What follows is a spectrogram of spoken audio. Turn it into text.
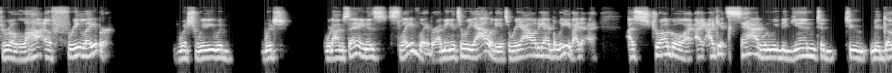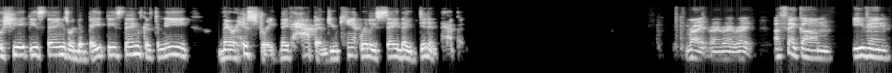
through a lot of free labor, which we would, which what I'm saying is slave labor. I mean, it's a reality. It's a reality I believe. I, I, struggle. I, I- I get sad when we begin to to negotiate these things or debate these things because to me, they're history. They've happened. You can't really say they didn't happen. Right, right, right, right. I think um even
